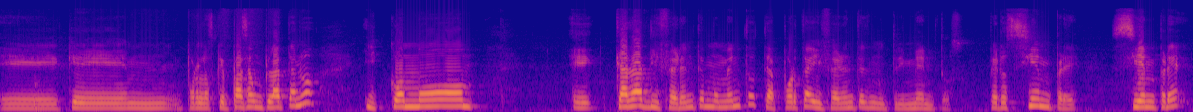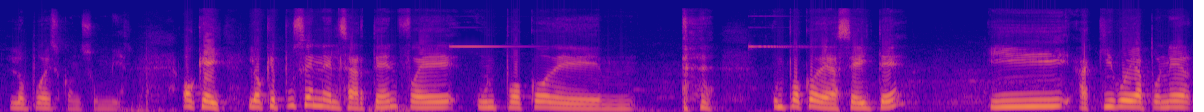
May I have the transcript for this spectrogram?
eh, que, mm, por los que pasa un plátano y cómo eh, cada diferente momento te aporta diferentes nutrimentos, pero siempre, siempre lo puedes consumir. Ok, lo que puse en el sartén fue un poco de, mm, un poco de aceite y aquí voy a poner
